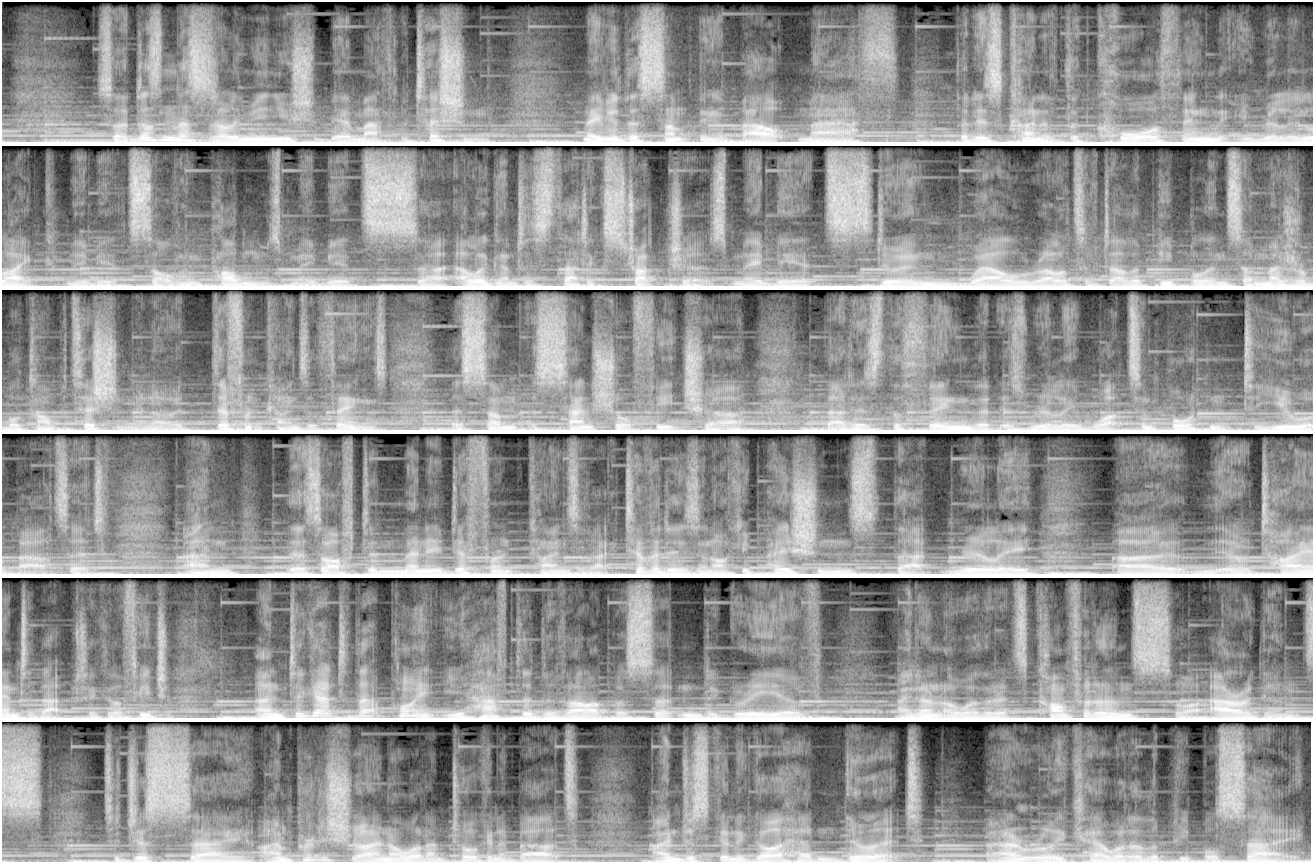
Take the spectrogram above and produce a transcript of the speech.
So it doesn't necessarily mean you should be a mathematician. Maybe there's something about math that is kind of the core thing that you really like. Maybe it's solving problems. Maybe it's uh, elegant aesthetic structures. Maybe it's doing well relative to other people in some measurable competition, you know, different kinds of things. There's some essential feature that is the thing that is really what's important to you about it. And there's often many different kinds of activities and occupations that really uh, you know, tie into that particular feature. And to get to that point, you have to develop a certain degree of, I don't know whether it's confidence or arrogance, to just say, I'm pretty sure I know what I'm talking about. I'm just going to go ahead and do it. I don't really care what other people say.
